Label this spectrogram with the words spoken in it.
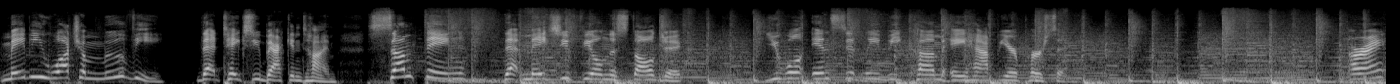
Maybe you watch a movie that takes you back in time. Something that makes you feel nostalgic, you will instantly become a happier person. All right?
